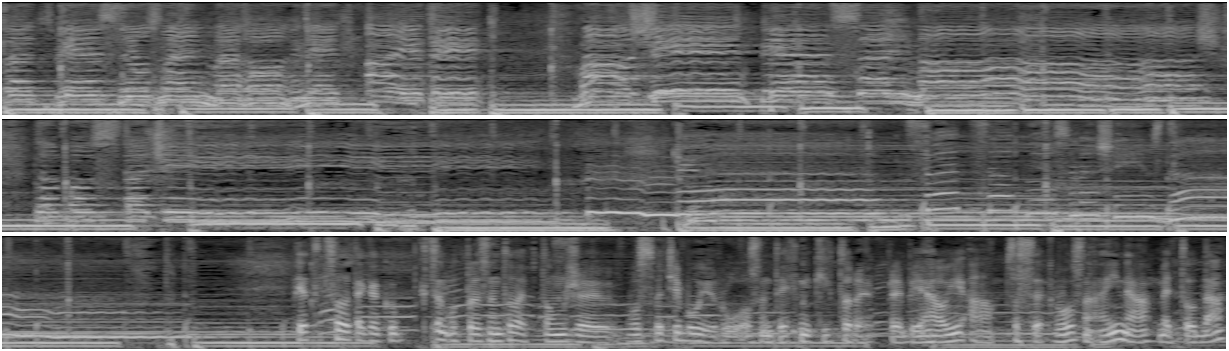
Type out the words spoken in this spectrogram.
svet piesňou zmeňme ho hneď aj ty. Máš šír Ja to celé tak ako chcem odprezentovať v tom, že vo svete boli rôzne techniky, ktoré prebiehali a zase rôzna a iná metóda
